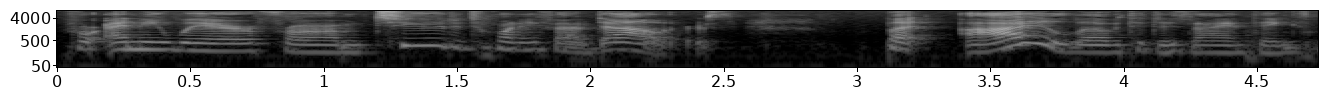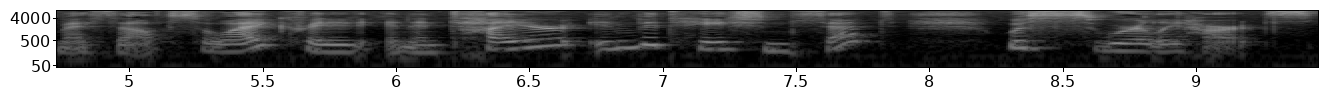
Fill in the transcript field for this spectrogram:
for anywhere from 2 to $25. But I love to design things myself, so I created an entire invitation set with swirly hearts.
